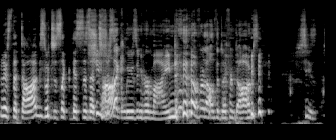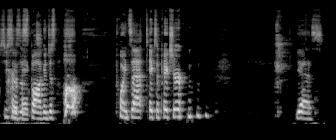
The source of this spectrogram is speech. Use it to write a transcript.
there's the dogs, which is like this is a she's dog. just like losing her mind over all the different dogs. she's she sees a spog and just oh, points at, takes a picture. yes,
